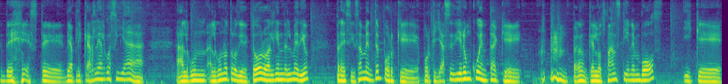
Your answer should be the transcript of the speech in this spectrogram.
de este de aplicarle algo así a, algún algún otro director o alguien del medio precisamente porque porque ya se dieron cuenta que perdón que los fans tienen voz y que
